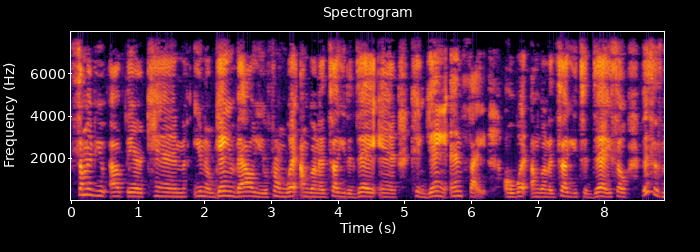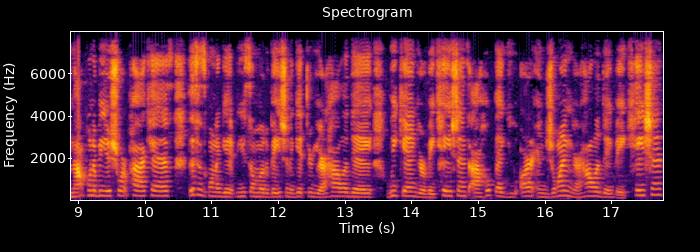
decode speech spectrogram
some of you out there can, you know, gain value from what I'm going to tell you today and can gain insight on what I'm going to tell you today. So this is not going to be a short podcast. This is going to give you some motivation to get through your holiday weekend, your vacations. I hope that you are enjoying your holiday vacation.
